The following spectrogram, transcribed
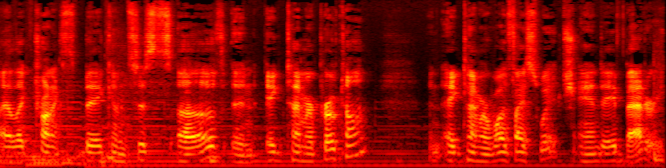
My electronics bay consists of an Eggtimer Proton, an egg timer Wi-Fi switch, and a battery.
